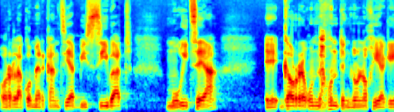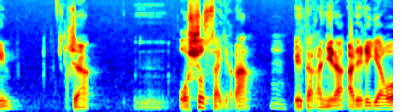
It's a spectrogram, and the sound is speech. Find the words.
horrelako merkantzia bizi bat mugitzea e, gaur egun dagoen teknologiakin, osea, oso zaila da. Mm. Eta gainera, are gehiago,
